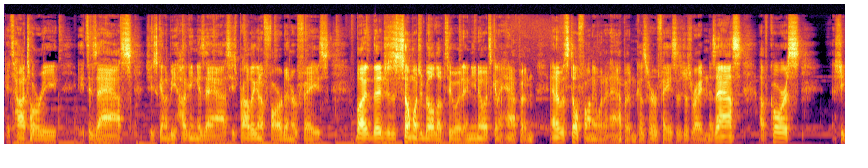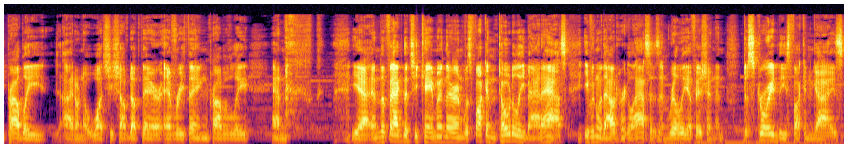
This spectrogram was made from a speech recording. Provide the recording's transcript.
it's Hattori, it's his ass, she's gonna be hugging his ass, he's probably gonna fart in her face. But there's just so much build up to it, and you know it's gonna happen. And it was still funny when it happened, because her face is just right in his ass, of course. She probably, I don't know what she shoved up there, everything probably, and yeah, and the fact that she came in there and was fucking totally badass, even without her glasses, and really efficient, and destroyed these fucking guys.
